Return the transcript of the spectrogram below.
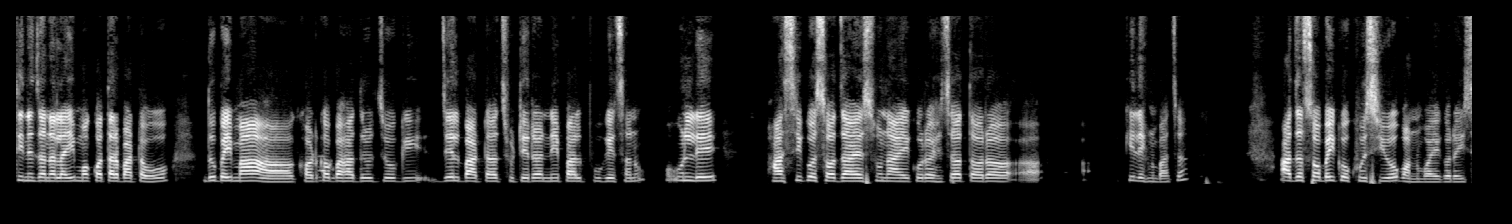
तिनैजनालाई म कतारबाट हो। दुबईमा खड्कबहादुर जोगी जेलबाट छुटेर नेपाल पुगेछन्। उनले फाँसीको सजाय सुनाएको रहेछ तर के लेख्नु भएको छ? आज सबैको खुसी हो भन्नुभएको रहेछ।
